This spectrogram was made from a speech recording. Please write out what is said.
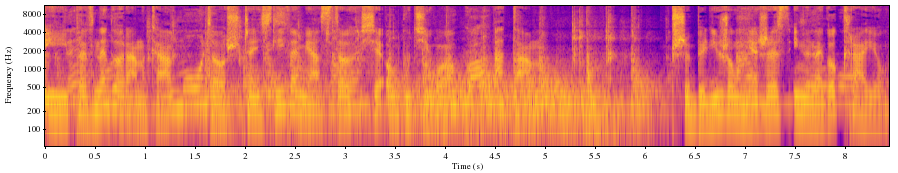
I pewnego ranka to szczęśliwe miasto się obudziło, a tam przybyli żołnierze z innego kraju.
